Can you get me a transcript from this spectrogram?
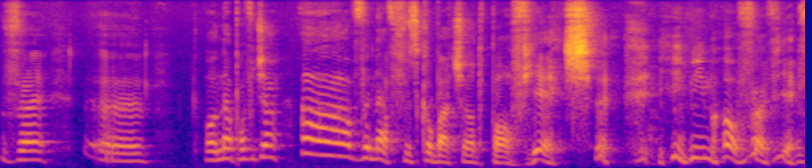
że e, ona powiedziała, a wy na wszystko macie odpowiedź. I mimo, że wiesz,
